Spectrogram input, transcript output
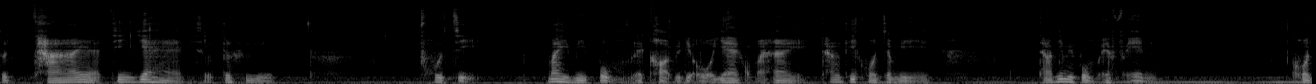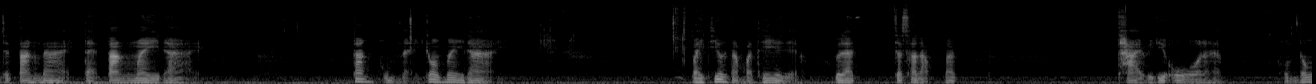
สุดท้ายอะที่แย่ที่สุดก็คือฟูจิไม่มีปุ่ม Record วิดีโอแยกออกมาให้ ทั้งที่ควรจะมี ทั้งที่มีปุ่ม FN ควรจะตั้งได้ แต่ตั้งไม่ได้ ตั้งปุ่มไหนก็ไม่ได้ ไปเที่ยวต่างประเทศเนี่ย เวลาจะสลับมาถ่ายวิดีโอนะครับ ผมต้อง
